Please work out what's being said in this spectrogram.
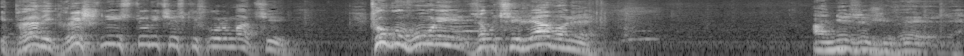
и прави грешни исторически формации – то говори за оцеляване, а не за живеене.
